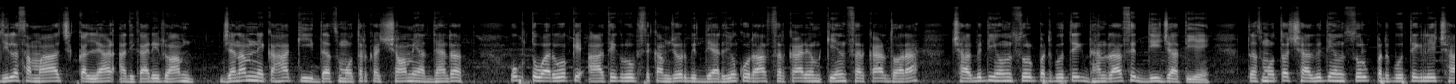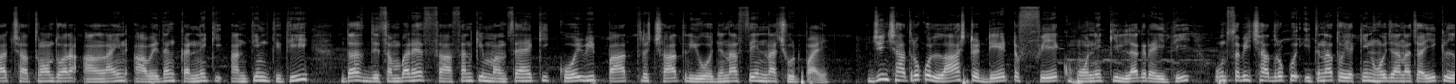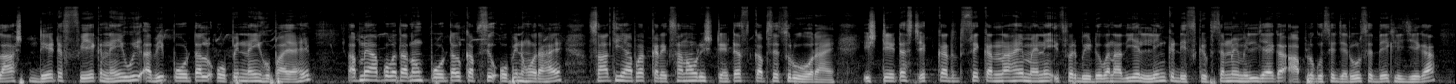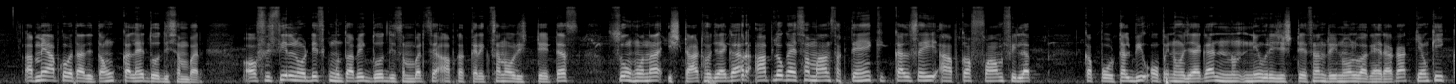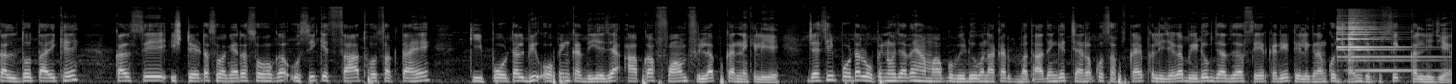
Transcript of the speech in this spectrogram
जिला समाज कल्याण अधिकारी राम जन्म ने कहा कि दसमोत्तर कक्षाओं में अध्ययनरत उक्त वर्गों के आर्थिक रूप से कमज़ोर विद्यार्थियों को राज्य सरकार एवं केंद्र सरकार द्वारा छात्रवृत्ति एवं शुल्क प्रतिपूर्ति धनराशि दी जाती है। दसमोत्तर छात्रवृत्ति एवं शुल्क प्रतिपूर्ति के लिए छात्र छात्राओं द्वारा ऑनलाइन आवेदन करने की अंतिम तिथि 10 दिसंबर है। शासन की मंशा है कि कोई भी पात्र छात्र योजना से न छूट पाए। जिन छात्रों को लास्ट डेट फेक होने की लग रही थी, उन सभी छात्रों को इतना तो यकीन हो जाना चाहिए कि लास्ट डेट फेक नहीं हुई, अभी पोर्टल ओपन नहीं हो पाया है। अब मैं आपको बताता हूँ पोर्टल कब से ओपन हो रहा है, साथ ही आपका करेक्शन और स्टेटस कब से शुरू हो रहा है। स्टेटस चेक कर, से करना है, मैंने इस पर वीडियो बना दी है लिंक डिस्क्रिप्शन में मिल जाएगा, आप लोग उसे ज़रूर से देख लीजिएगा। अब मैं आपको बता देता हूँ, कल है दो दिसंबर। ऑफिशियल नोटिस के मुताबिक दो दिसंबर से आपका करेक्शन और स्टेटस शो होना स्टार्ट हो जाएगा। और आप लोग ऐसा मान सकते हैं कि कल से ही आपका फॉर्म फिलअप का पोर्टल भी ओपन हो जाएगा, न्यू रजिस्ट्रेशन रिनोल वगैरह का। क्योंकि कल दो तारीख है, कल से स्टेटस वगैरह शो होगा, उसी के साथ हो सकता है कि पोर्टल भी ओपन कर दिया जाए आपका फॉर्म फिलअप करने के लिए। जैसे ही पोर्टल ओपन हो जाता है, हम आपको वीडियो बनाकर बता देंगे। चैनल को सब्सक्राइब कर लीजिएगा। वीडियो को ज़्यादा से ज़्यादा शेयर करिए। टेलीग्राम को ज्वाइन ज़रूर से कर लीजिएगा।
